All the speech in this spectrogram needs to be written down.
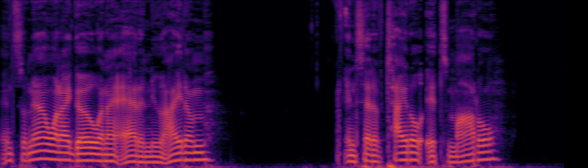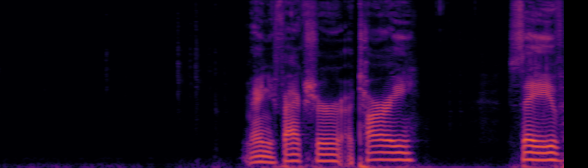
And so now when I go and I add a new item, instead of title, it's model manufacturer, Atari, save.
